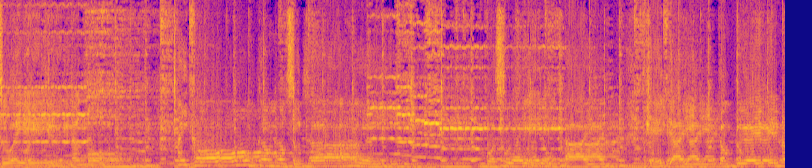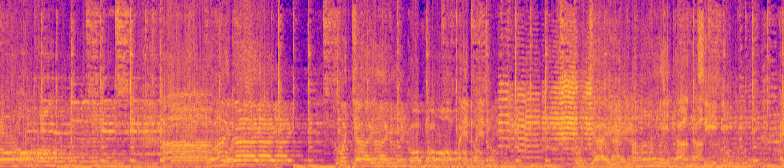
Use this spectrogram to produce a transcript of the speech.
สวยเถิดนางโมให้ของคำสุดท้ายบ่สวยคงตาย เพใจต้องเปื่อยเป็นน้องหากว่าได้ หัวใจขอมอบให้น้องหัวใจให้ทางสีให้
